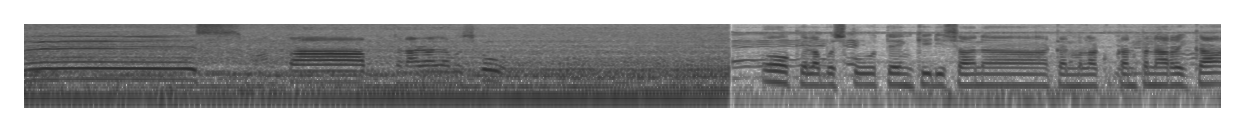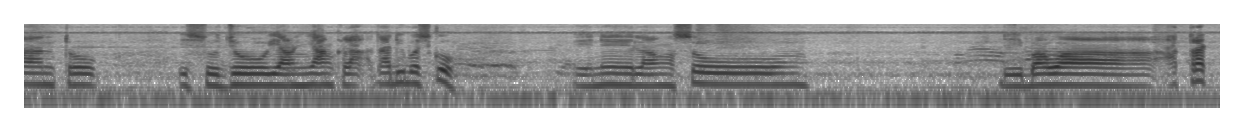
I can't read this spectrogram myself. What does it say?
Wes, mantap tenaganya bosku. Oke lah bosku, tangki di sana akan melakukan penarikan truk Isuzu yang nyangklak tadi bosku. Ini langsung di bawah atrek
